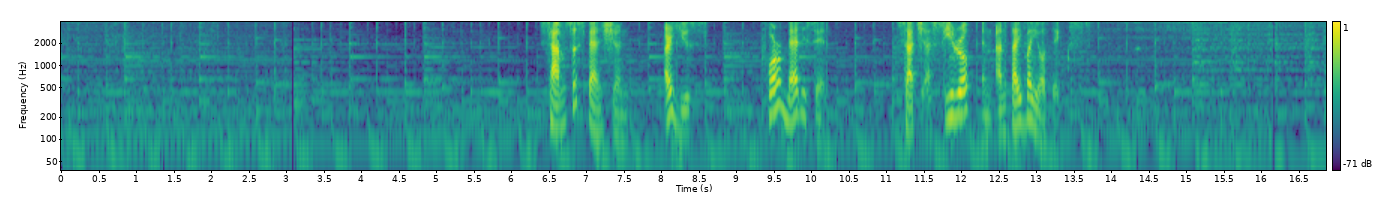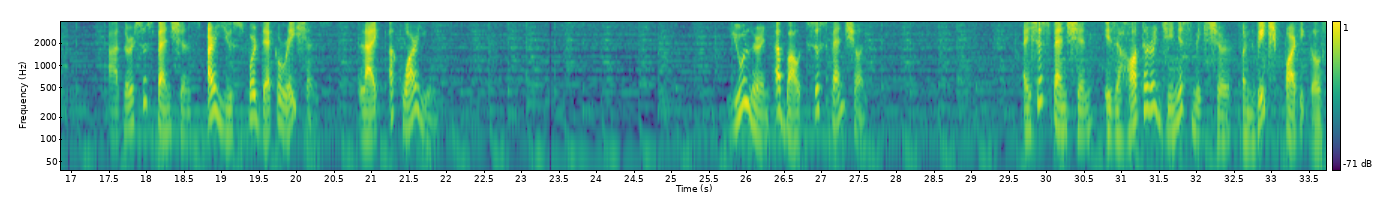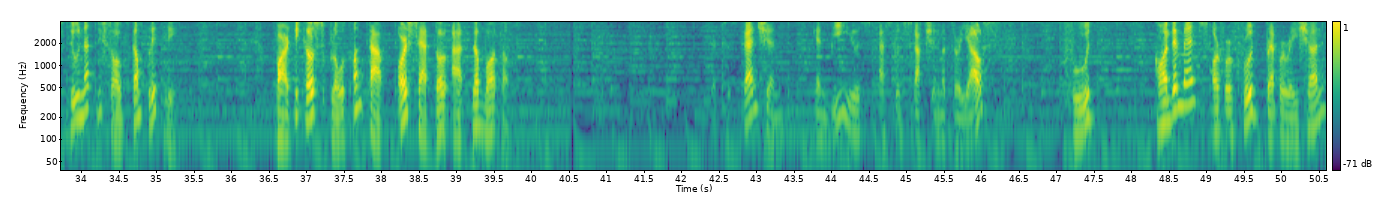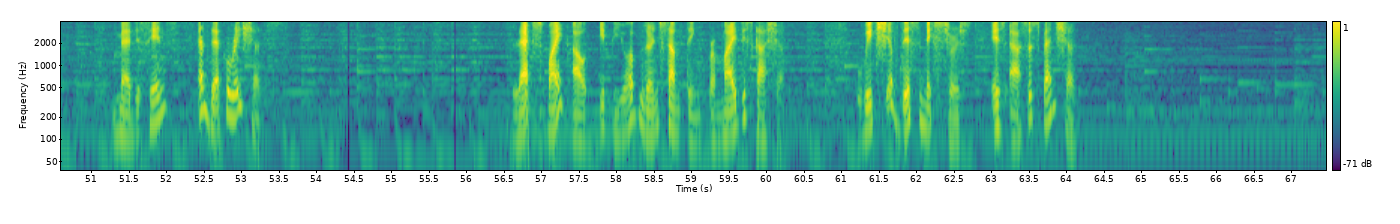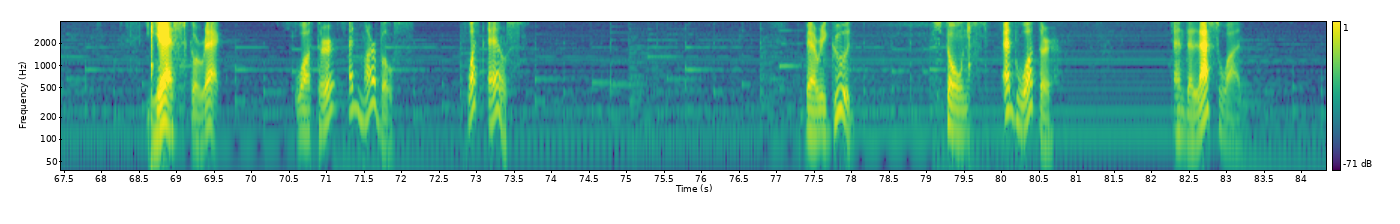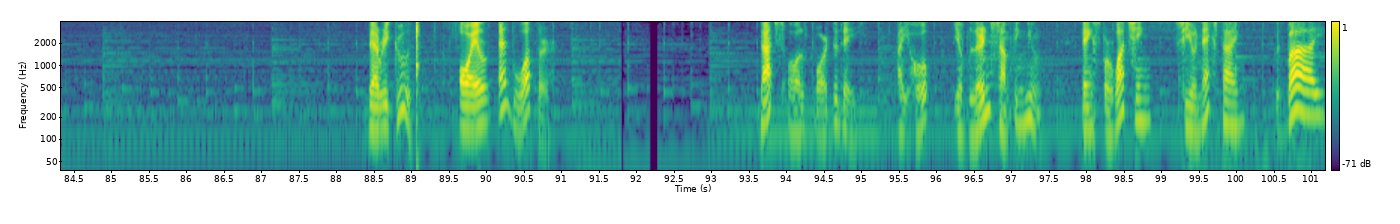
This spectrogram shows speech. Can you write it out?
Some suspension are used for medicine, such as syrup and antibiotics. Other suspensions are used for decorations, like aquarium. You learn about suspension. A suspension is a heterogeneous mixture on which particles do not dissolve completely. Particles float on top or settle at the bottom. That suspension can be used as construction materials, food, condiments or for food preparation, medicines, and decorations. Let's find out if you have learned something from my discussion. Which of these mixtures is a suspension? Yes, correct. Water and marbles. What else? Very good. Stones and water. And the last one. Very good. Oil and water. That's all for today. I hope you've learned something new. Thanks for watching. See you next time. Goodbye.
